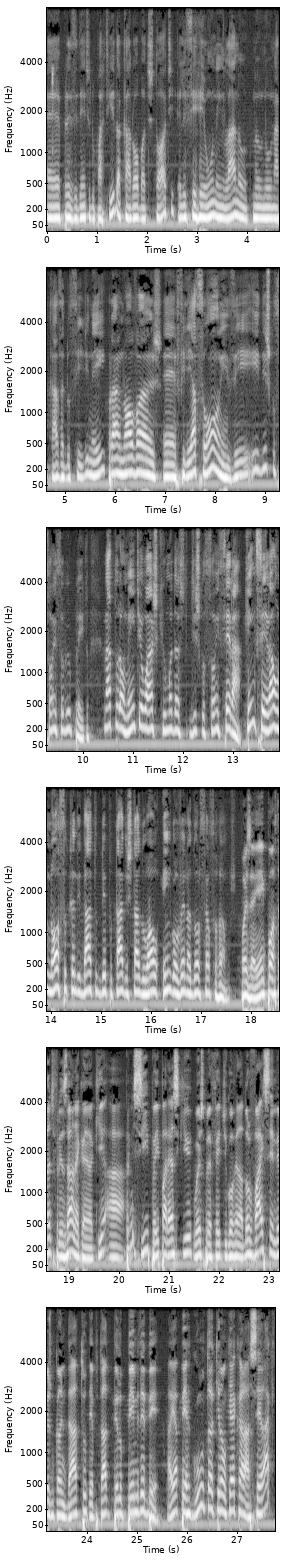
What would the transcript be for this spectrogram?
é, presidente do partido, a Carol Batistotti, eles se reúnem lá no, no, no na casa do Sidney para novas é, filiações e, e discussões sobre o pleito. Naturalmente, eu acho que uma das discussões será quem será o nosso candidato deputado estadual em governador Celso Ramos. Pois é, e é importante frisar, né, Canha, que a princípio aí parece que o ex-prefeito de governador vai ser mesmo candidato deputado pelo PMDB. Aí a pergunta que não quer calar, será que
